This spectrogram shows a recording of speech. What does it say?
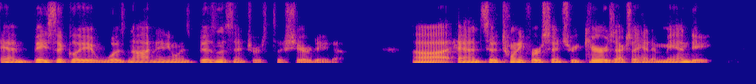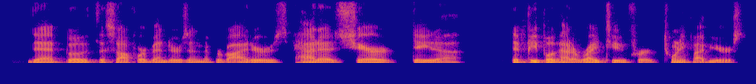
and basically it was not in anyone's business interest to share data. Uh, and so 21st Century Cures actually had a mandate that both the software vendors and the providers had to share data that people have had a right to for 25 years.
